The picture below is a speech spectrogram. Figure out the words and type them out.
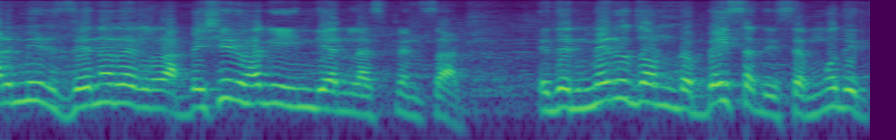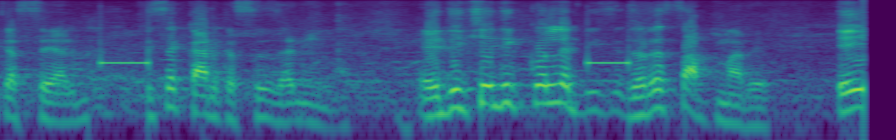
আর্মির জেনারেলরা বেশিরভাগই ইন্ডিয়ান লেসপেন্সার এদের মেরুদণ্ড বেসা দিছে মোদির কাছে আর দিছে কার কাছে জানি না। এদিক সেদিক করলে বিচি ধরে চাপ মারে। এই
